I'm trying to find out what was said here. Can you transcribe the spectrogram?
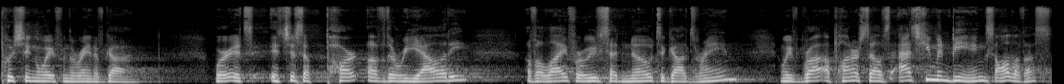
pushing away from the reign of God where it's, it's just a part of the reality of a life where we've said no to God's reign, and we've brought upon ourselves, as human beings, all of us,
